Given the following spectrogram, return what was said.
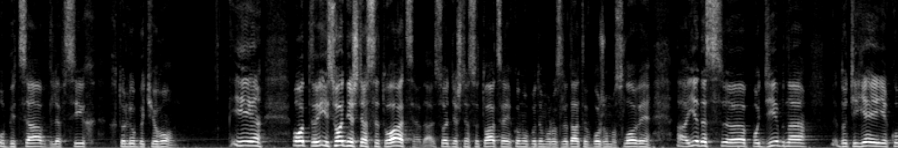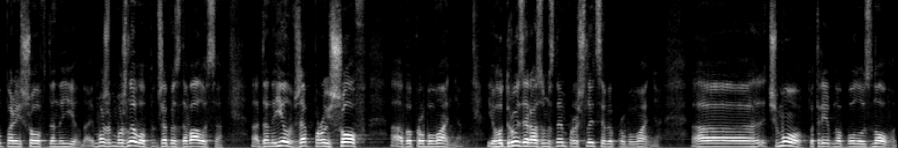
обіцяв для всіх, хто любить його. І от і сьогоднішня ситуація, да, сьогоднішня ситуація, яку ми будемо розглядати в Божому Слові, є десь е, подібна до тієї, яку перейшов Даниїл. Можливо, вже би здавалося, Даниїл вже пройшов випробування. Його друзі разом з ним пройшли це випробування. Чому потрібно було знову?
